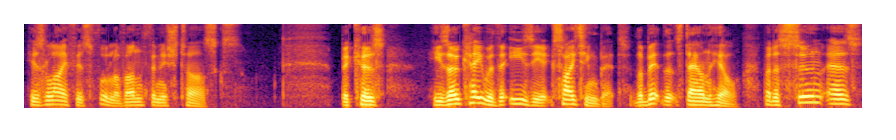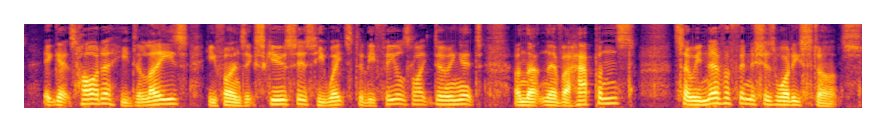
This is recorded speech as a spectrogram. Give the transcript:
his life is full of unfinished tasks. Because he's okay with the easy, exciting bit, the bit that's downhill. But as soon as it gets harder, he delays, he finds excuses, he waits till he feels like doing it, and that never happens. So he never finishes what he starts.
